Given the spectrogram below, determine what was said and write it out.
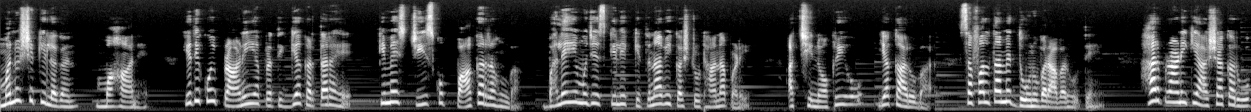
मनुष्य की लगन महान है। यदि कोई प्राणी या प्रतिज्ञा करता रहे कि मैं इस चीज़ को पाकर रहूँगा, भले ही मुझे इसके लिए कितना भी कष्ट उठाना पड़े, अच्छी नौकरी हो या कारोबार, सफलता में दोनों बराबर होते हैं। हर प्राणी की आशा का रूप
